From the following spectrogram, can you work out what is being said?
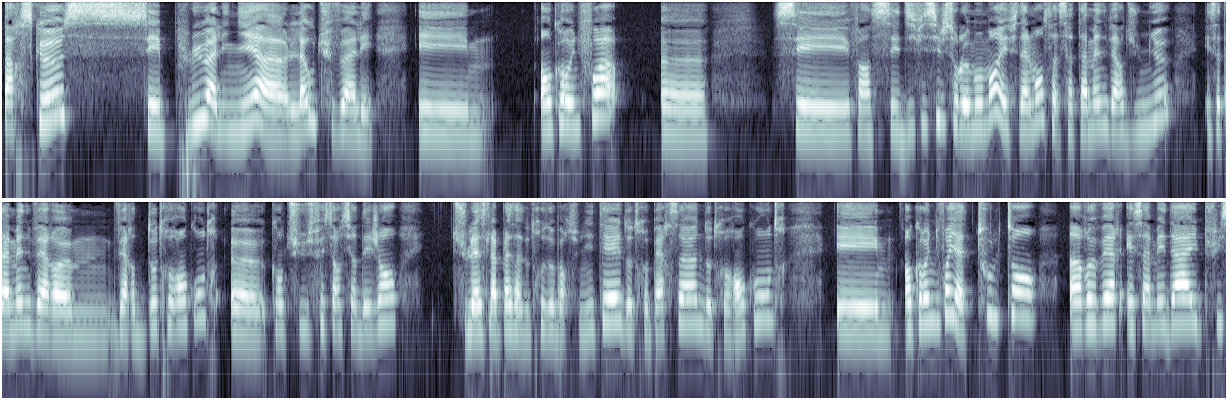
parce que c'est plus aligné à là où tu veux aller. Et encore une fois, euh, c'est difficile sur le moment et finalement ça, ça t'amène vers du mieux et ça t'amène vers euh, vers d'autres rencontres euh, quand tu fais sortir des gens tu laisses la place à d'autres opportunités d'autres personnes d'autres rencontres et encore une fois il y a tout le temps un revers et sa médaille, puis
